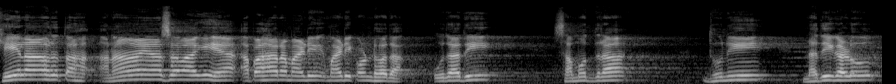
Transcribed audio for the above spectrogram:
ಖೇಲಾಹೃತ ಅನಾಯಾಸವಾಗಿ ಅಪಹಾರ ಮಾಡಿ, ಮಾಡಿಕೊಂಡು ಹೋದ. ಉದದಿ, ಸಮುದ್ರ, ಧುನಿ, ನದಿಗಳು,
